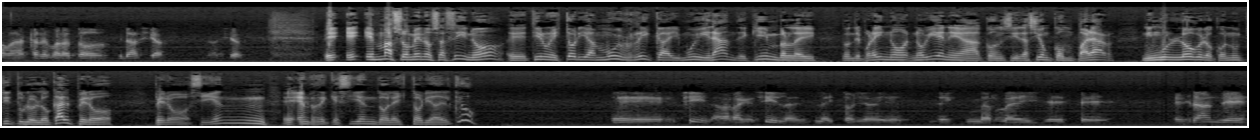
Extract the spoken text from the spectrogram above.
buenas tardes para todos. Gracias, gracias. Eh, eh, es más o menos así, ¿no? Eh, tiene una historia muy rica y muy grande, Kimberley, donde por ahí no, no viene a consideración comparar ningún logro con un título local, pero, pero siguen enriqueciendo la historia del club. Eh, sí, la verdad que sí, la, historia de, de Kimberley este, es grande,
